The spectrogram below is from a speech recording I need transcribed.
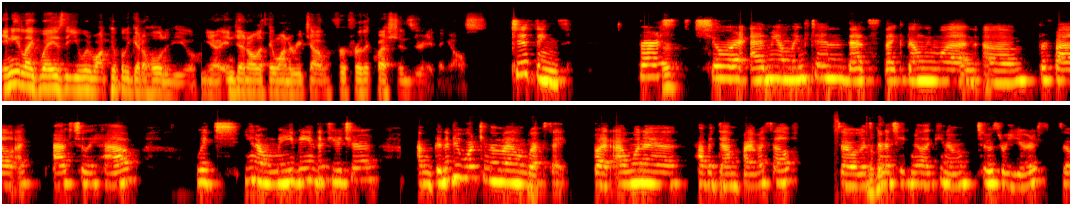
any like ways that you would want people to get a hold of you you know in general if they want to reach out for further questions or anything else? Two things. First sure, sure add me on linkedin. That's like the only one um, profile i actually have which you know maybe in the future i'm going to be working on my own website but I want to have it done by myself. So it's okay. going to take me like, you know, two or three years. So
